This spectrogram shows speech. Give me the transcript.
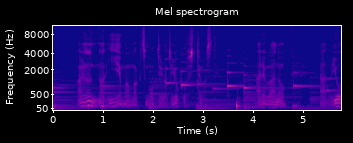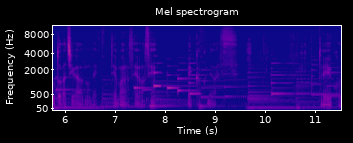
よ。あれな、な EMR マーク2持ってることよく知ってますね。あれはあの、あの用途が違うので手放せません。別格です。というこ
